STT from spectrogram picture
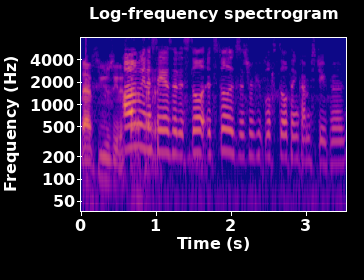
that's usually the All I'm gonna say is that it still it still exists where people still think I'm stupid.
